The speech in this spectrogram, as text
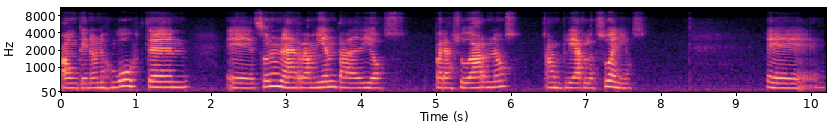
aunque no nos gusten, eh, son una herramienta de Dios para ayudarnos a ampliar los sueños. Eh,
